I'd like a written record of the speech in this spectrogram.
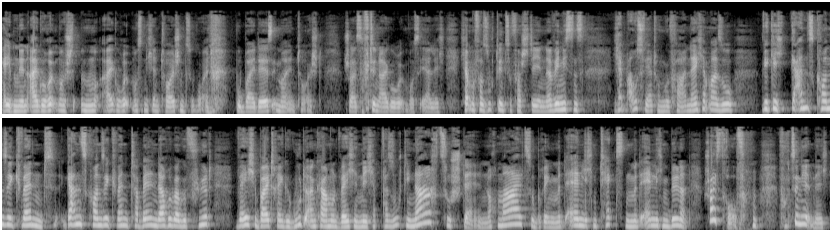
eben den Algorithmus, Algorithmus nicht enttäuschen zu wollen. Wobei der ist immer enttäuscht. Scheiß auf den Algorithmus, ehrlich. Ich habe mal versucht, den zu verstehen. Ne? Wenigstens, ich habe Auswertungen gefahren. Ne? Ich habe mal so wirklich ganz konsequent, ganz konsequent Tabellen darüber geführt, welche Beiträge gut ankamen und welche nicht. Ich habe versucht, die nachzustellen, nochmal zu bringen, mit ähnlichen Texten, mit ähnlichen Bildern. Scheiß drauf. Funktioniert nicht.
